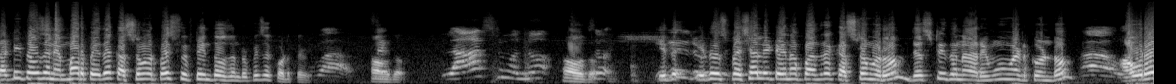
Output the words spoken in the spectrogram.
Thirty thousand M R P ಇದೆ customer price fifteen thousand rupees ಕೊಡ್ತೇವೆ. ಹೌದು. ಲಾಸ್ಟ್ ಹೌದು. ಇದು ಇದು ಸ್ಪೆಷಾಲಿಟಿ ಏನಪ್ಪಾ ಅಂದ್ರೆ ಕಸ್ಟಮರ್ ಜಸ್ಟ್ ಇದನ್ನ ರಿಮೂವ್ ಮಾಡ್ಕೊಂಡು ಅವರೇ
